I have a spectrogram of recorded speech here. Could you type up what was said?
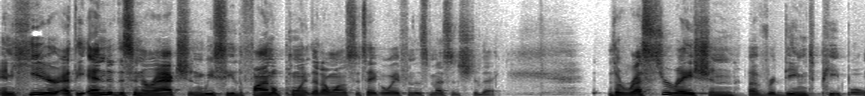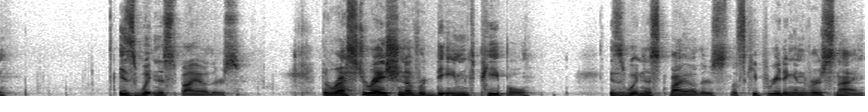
And here, at the end of this interaction, we see the final point that I want us to take away from this message today. The restoration of redeemed people is witnessed by others. The restoration of redeemed people is witnessed by others. Let's keep reading in verse 9.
